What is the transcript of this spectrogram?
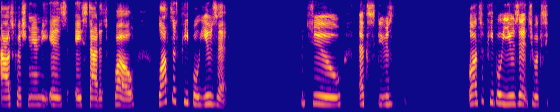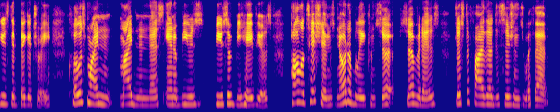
as Christianity is a status quo, lots of people use it to excuse lots of people use it to excuse their bigotry, closed-mindedness, and abuse, abusive behaviors. Politicians, notably conservatives, justify their decisions with it,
